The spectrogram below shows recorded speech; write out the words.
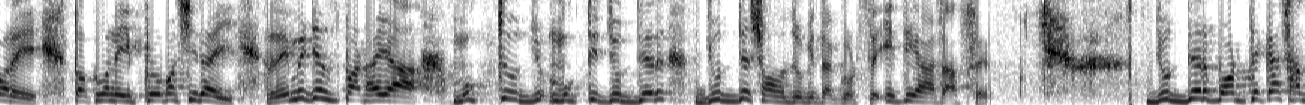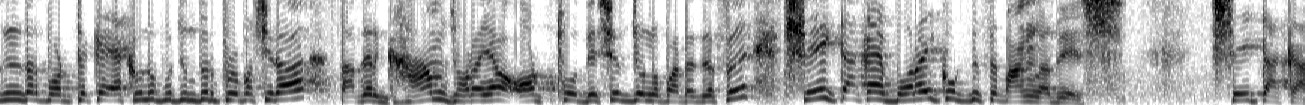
করে, তখন এই প্রবাসীরাই রেমিটেন্স পাঠাইয়া মুক্তি মুক্তিযুদ্ধের যুদ্ধে সহযোগিতা করছে। ইতিহাস আছে। যুদ্ধের পর থেকে, স্বাধীনতার পর থেকে, এখনও পর্যন্ত প্রবাসীরা তাদের ঘাম ঝরাইয়া অর্থ দেশের জন্য পাঠাতেছে সেই টাকায় বড়াই করতেছে বাংলাদেশ। সেই টাকা,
